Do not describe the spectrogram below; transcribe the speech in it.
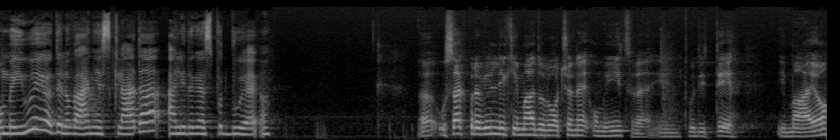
omejujejo delovanje sklada ali da ga spodbujajo? Eh, vsak pravilnik ima določene omejitve in tudi te imajo.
